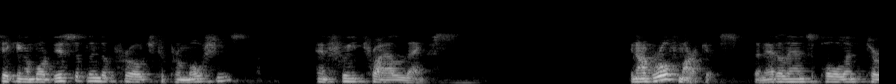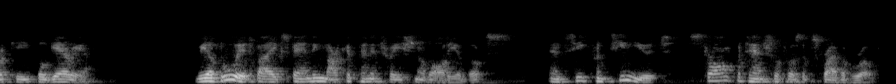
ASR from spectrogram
taking a more disciplined approach to promotions and free trial lengths. In our growth markets, the Netherlands, Poland, Turkey, Bulgaria, we are buoyed by expanding market penetration of audiobooks and see continued strong potential for subscriber growth.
